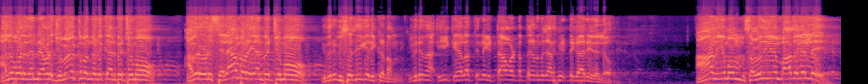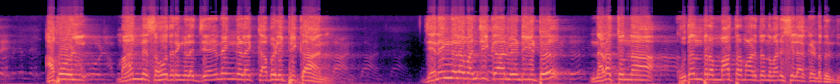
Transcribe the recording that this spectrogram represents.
അതുപോലെ തന്നെ അവിടെ ജുമാക്ക് പങ്കെടുക്കാൻ പറ്റുമോ? അവരോട് സലാം പറയാൻ പറ്റുമോ? ഇവർ വിശദീകരിക്കണം. ഇവർ ഈ കേരളത്തിന്റെ ഇട്ടാവട്ടത്ത് കിടന്ന് കറങ്ങിയിട്ട് കാര്യമില്ലല്ലോ. ആ നിയമം സൗദിയിലും ബാധകല്ലേ? അപ്പോൾ മാന്യ സഹോദരങ്ങളെ ജനങ്ങളെ കബളിപ്പിക്കാൻ ജനങ്ങളെ വഞ്ചിക്കാൻ വേണ്ടിയിട്ട് നടത്തുന്ന കുതന്ത്രം മാത്രമാണിതെന്ന് മനസ്സിലാക്കേണ്ടതുണ്ട്.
